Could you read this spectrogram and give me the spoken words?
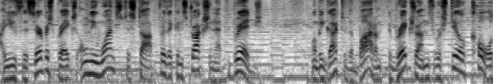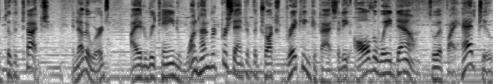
I used the service brakes only once to stop for the construction at the bridge. When we got to the bottom, the brake drums were still cold to the touch. In other words, I had retained 100% of the truck's braking capacity all the way down, so if I had to,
